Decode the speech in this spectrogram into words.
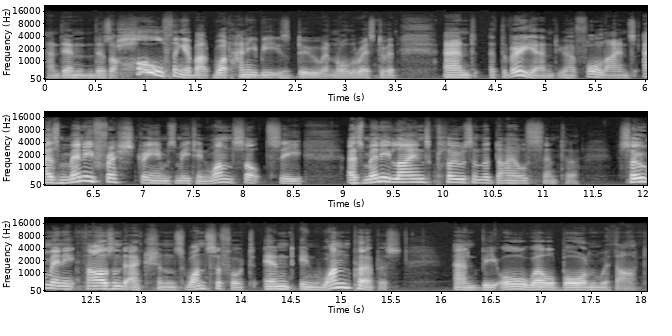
and then there's a whole thing about what honeybees do and all the rest of it. And at the very end, you have four lines As many fresh streams meet in one salt sea, as many lines close in the dial's centre, so many thousand actions once afoot end in one purpose, and be all well born without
